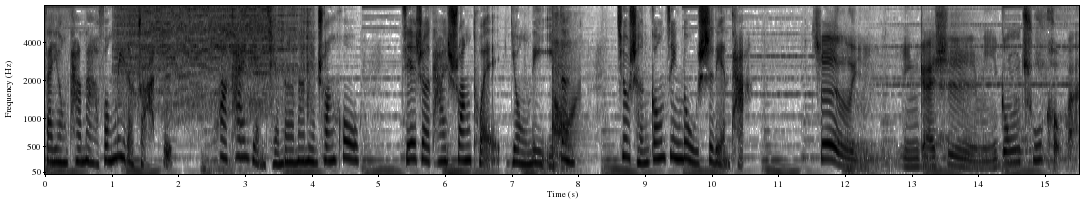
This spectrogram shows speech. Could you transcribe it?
再用他那锋利的爪子。划开眼前的那面窗户，接着他双腿用力一蹬，就成功进入试炼塔。这里应该是迷宫出口吧？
